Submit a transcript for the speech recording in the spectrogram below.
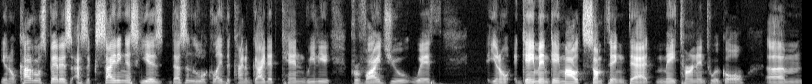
you know Carlos Perez as exciting as he is doesn't look like the kind of guy that can really provide you with you know, game in, game out, something that may turn into a goal. Um,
